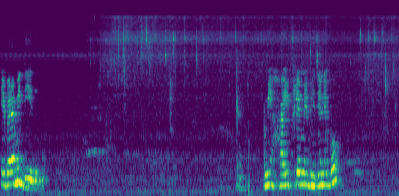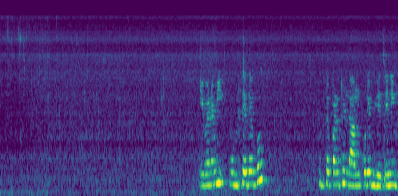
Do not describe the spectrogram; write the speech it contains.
এবার আমি দিয়ে দেব। আমি হাই ফ্লেমে ভেজে নেব। এবার আমি উল্টে দেব। উল্টে পাল্টে লাল করে ভেজে নেব।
